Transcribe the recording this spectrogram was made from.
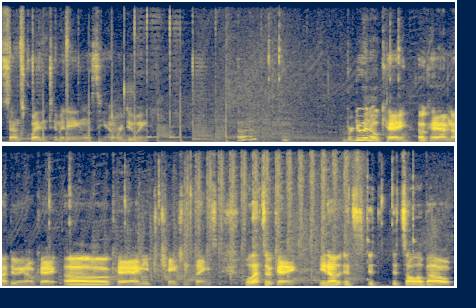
Sounds quite intimidating. Let's see how we're doing. Uh, we're doing okay. Okay, I'm not doing okay. Okay, I need to change some things. Well, that's okay. You know, it's it's it's all about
